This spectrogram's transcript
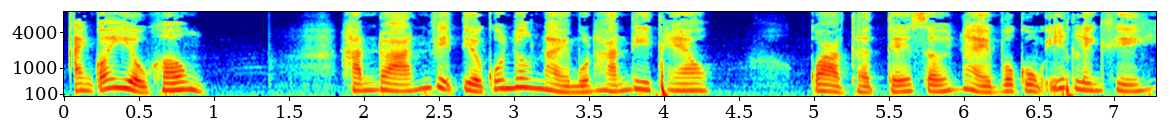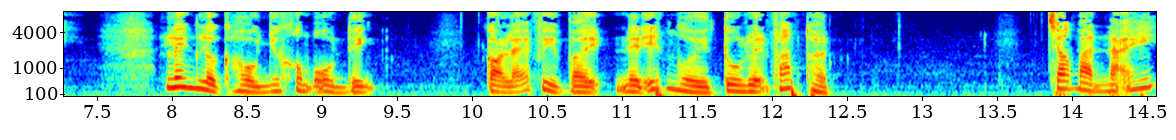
Anh có hiểu không? Hắn đoán vị tiểu cô nương này muốn hắn đi theo. Quả thật thế giới này vô cùng ít linh khí. Linh lực hầu như không ổn định. Có lẽ vì vậy nên ít người tu luyện pháp thuật. Chắc bạn nãy,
